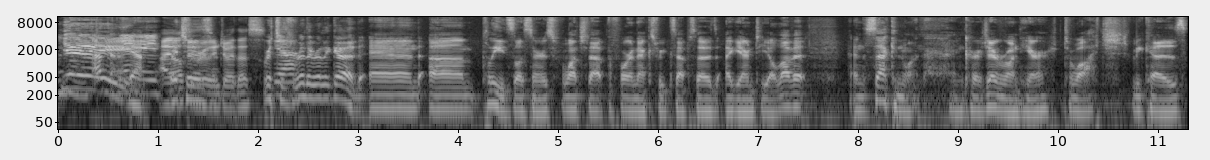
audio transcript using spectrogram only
Yay! Yeah. I Which also is- really enjoyed this. which Yeah. is really, really good. And um, please, listeners, watch that before next week's episodes. I guarantee you'll love it. And the second one, I encourage everyone here to watch because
